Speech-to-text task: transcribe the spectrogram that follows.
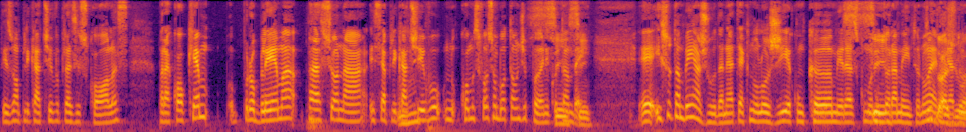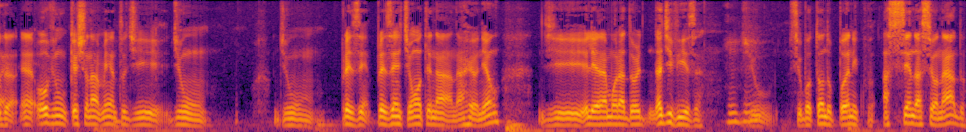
fez um aplicativo para as escolas, para qualquer problema, para acionar esse aplicativo no- como se fosse um botão de pânico Sim, também. sim. É, isso também ajuda, né? A tecnologia com câmeras, com Sim, monitoramento, não é, tudo ajuda. É, houve um questionamento de, de um, de um presen- presente ontem na, na reunião, de ele era morador da divisa. Uhum. De se o botão do pânico sendo acionado,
